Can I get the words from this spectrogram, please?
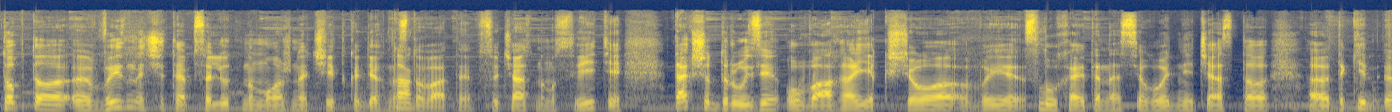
Тобто е, визначити абсолютно можна чітко діагностувати в сучасному світі. Так що, друзі, увага! Якщо ви слухаєте нас сьогодні, часто е, такі е,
